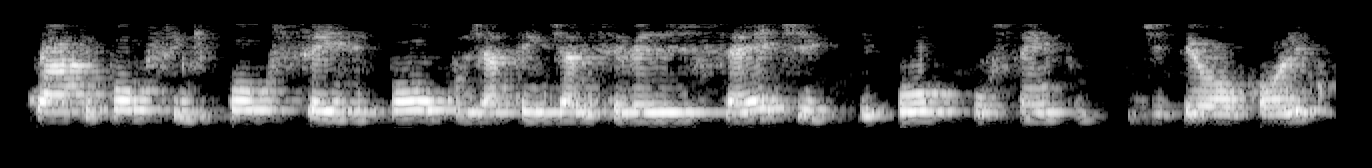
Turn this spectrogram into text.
4 e pouco, 5 e pouco, 6 e pouco, já tem já cerveja de 7 e pouco por cento de teor alcoólico.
